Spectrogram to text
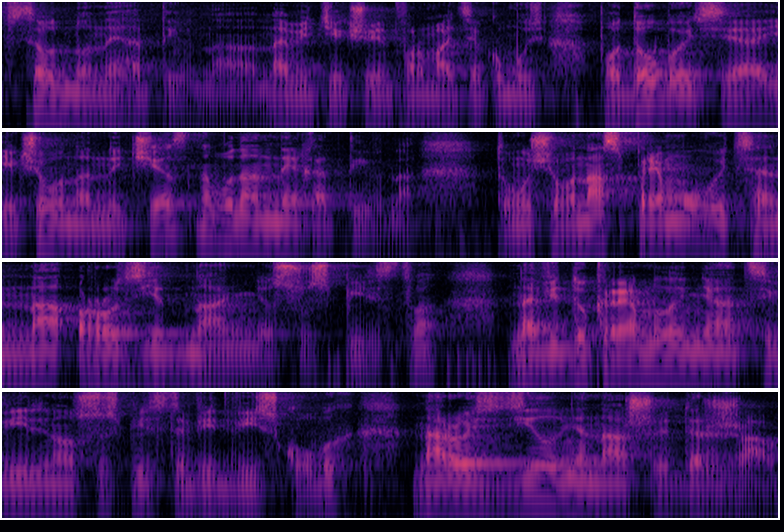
все одно негативна. Навіть якщо інформація комусь подобається, якщо вона нечесна, вона негативна, тому що вона спрямовується на роз'єднання суспільства, на відокремлення цивільного суспільства від військових, на розділення нашої держави.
